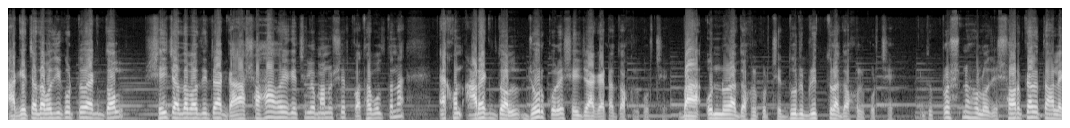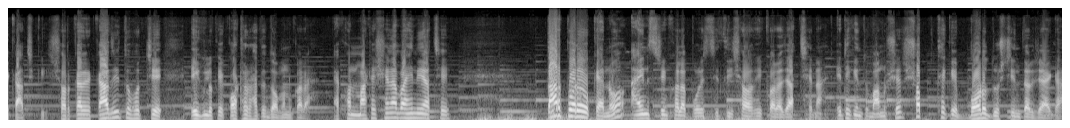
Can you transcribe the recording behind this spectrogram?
আগে চাঁদাবাজি করতো এক দল সেই চাঁদাবাজিটা গা সহা হয়ে গেছিল মানুষের, কথা বলতো না। এখন আরেক দল জোর করে সেই জায়গাটা দখল করছে বা অন্যরা দখল করছে, দুর্বৃত্তরা দখল করছে। কিন্তু প্রশ্ন হলো যে সরকারের তাহলে কাজ কি? সরকারের কাজই তো হচ্ছে এগুলোকে কঠোর হাতে দমন করা। এখন মাঠে সেনাবাহিনী আছে তারপরেও কেন আইন শৃঙ্খলা পরিস্থিতি স্বাভাবিক করা যাচ্ছে না? এটি কিন্তু মানুষের সব থেকে বড় দুশ্চিন্তার জায়গা।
